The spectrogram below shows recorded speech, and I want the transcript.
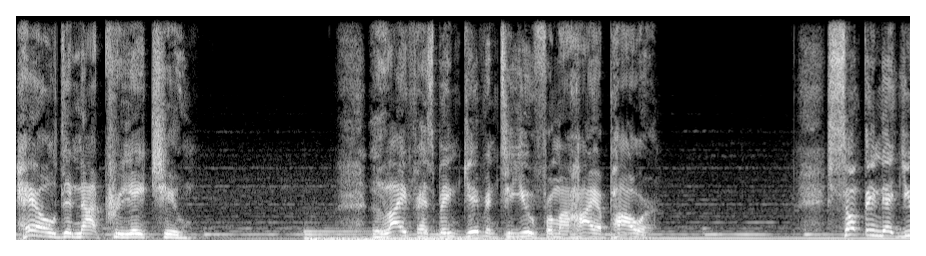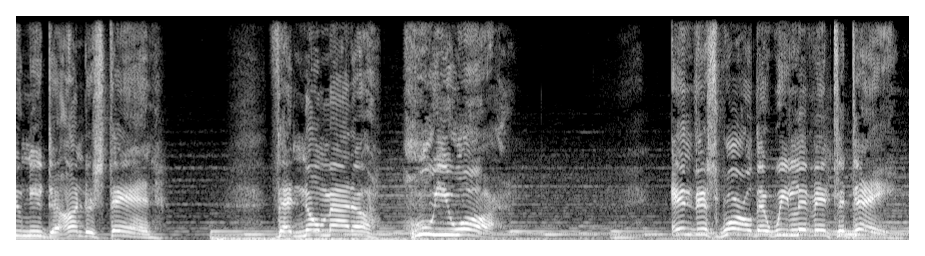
Hell did not create you. Life has been given to you from a higher power. Something that you need to understand that no matter who you are in this world that we live in today,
